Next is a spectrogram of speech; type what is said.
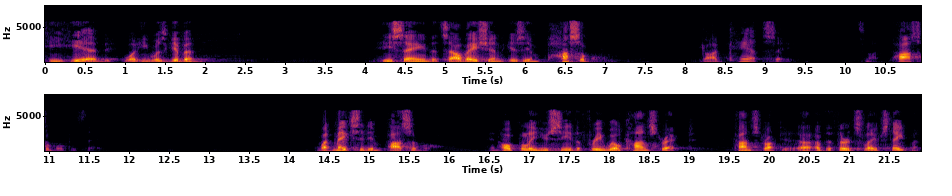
he hid what he was given. He's saying that salvation is impossible God can't save. It's not possible to save. What makes it impossible? And hopefully you see the free will construct, construct uh, of the third slave statement.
